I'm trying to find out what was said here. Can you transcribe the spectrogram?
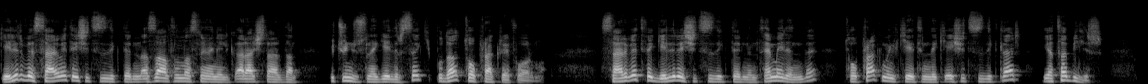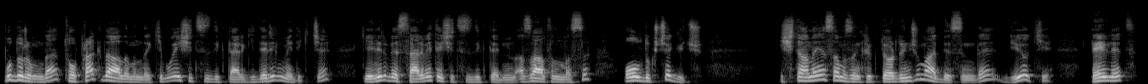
Gelir ve servet eşitsizliklerinin azaltılmasına yönelik araçlardan üçüncüsüne gelirsek bu da toprak reformu. Servet ve gelir eşitsizliklerinin temelinde toprak mülkiyetindeki eşitsizlikler yatabilir. Bu durumda toprak dağılımındaki bu eşitsizlikler giderilmedikçe gelir ve servet eşitsizliklerinin azaltılması oldukça güç. İşte anayasamızın 44. maddesinde diyor ki devlet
